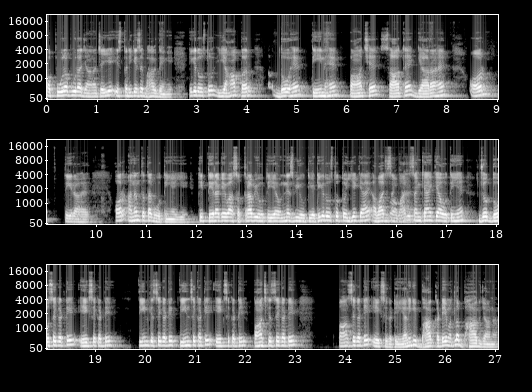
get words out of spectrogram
और पूरा पूरा जाना चाहिए इस तरीके से भाग देंगे। ठीक है दोस्तों? यहाँ पर दो है तीन है पाँच है सात है ग्यारह है और तेरह है। और अनंत तक होती हैं ये। ठीक तेरह के बाद सत्रह भी होती है उन्नीस भी होती है। ठीक है दोस्तों? तो ये क्या है? अभाज्य संख्या अभाज्य संख्याएँ क्या होती हैं? जो दो से कटे एक से कटे तीन किससे कटे? तीन से कटे, एक से कटे, पाँच किससे कटे? पाँच से कटे, एक से कटे। यानी कि भाग कटे मतलब भाग जाना।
